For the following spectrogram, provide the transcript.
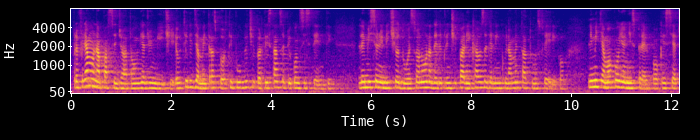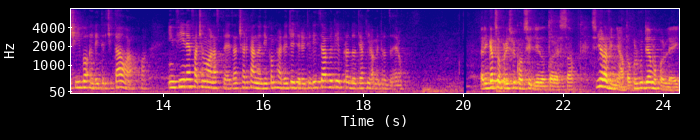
Preferiamo una passeggiata o un viaggio in bici e utilizziamo i trasporti pubblici per distanze più consistenti. Le emissioni di CO2 sono una delle principali cause dell'inquinamento atmosferico. Limitiamo poi ogni spreco, che sia cibo, elettricità o acqua. Infine facciamo la spesa cercando di comprare oggetti riutilizzabili e prodotti a chilometro zero. La ringrazio per i suoi consigli, dottoressa. Signora Vignato, concludiamo con lei.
